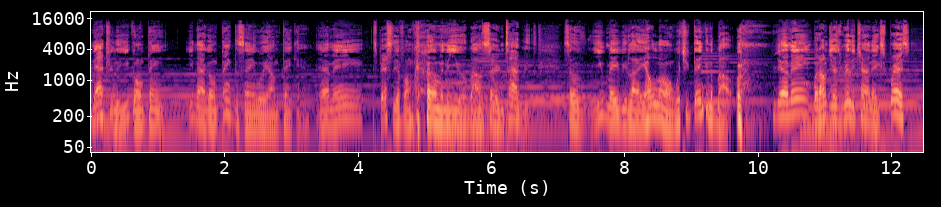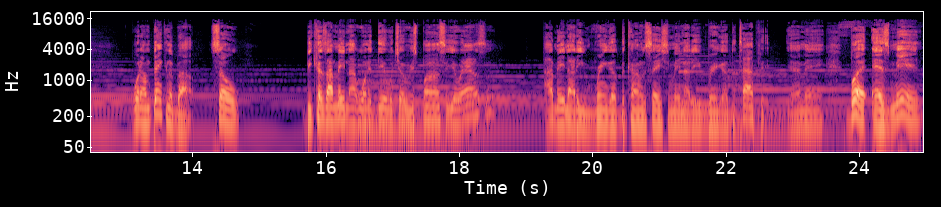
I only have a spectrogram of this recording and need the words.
naturally you're gonna think you're not gonna think the same way I'm thinking. You know what I mean? Especially if I'm coming to you about certain topics. So you may be like, hold on, what you thinking about? you know what I mean? But I'm just really trying to express what I'm thinking about. So because I may not want to deal with your response or your answer, I may not even bring up the conversation, may not even bring up the topic. You know what I mean? But as men,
